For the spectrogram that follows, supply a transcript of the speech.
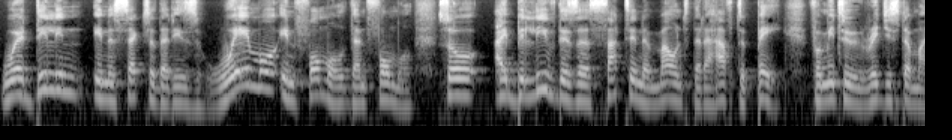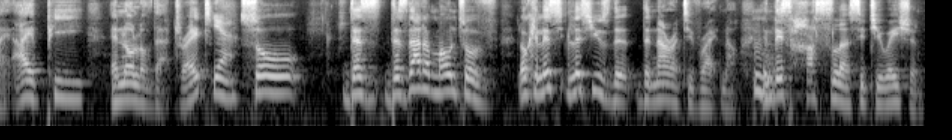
we're dealing in a sector that is way more informal than formal. So I believe there's a certain amount that I have to pay for me to register my IP and all of that, right? Yeah. So does does that amount of okay? Let's let's use the the narrative right now in mm-hmm. this hustler situation.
